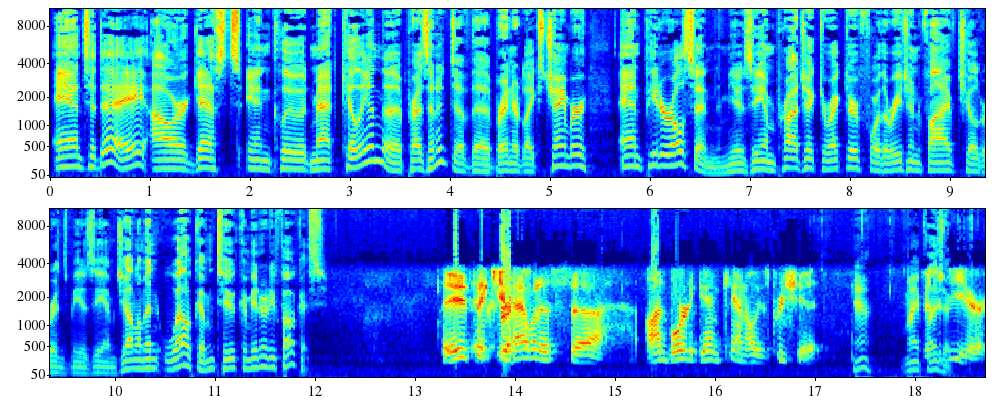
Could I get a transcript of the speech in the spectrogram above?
And today our guests include Matt Killian, the president of the Brainerd Lakes Chamber, and Peter Olson, museum project director for the Region 5 Children's Museum. Gentlemen, welcome to Community Focus. Hey, thanks Thank for having us uh, on board again, Ken. Always appreciate it. Yeah, my Good pleasure. to be here.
